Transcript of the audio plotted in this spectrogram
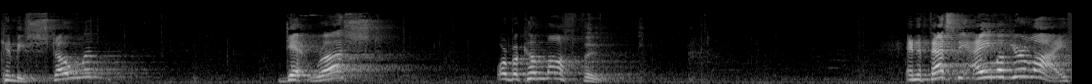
can be stolen, get rust, or become moth food. And if that's the aim of your life,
